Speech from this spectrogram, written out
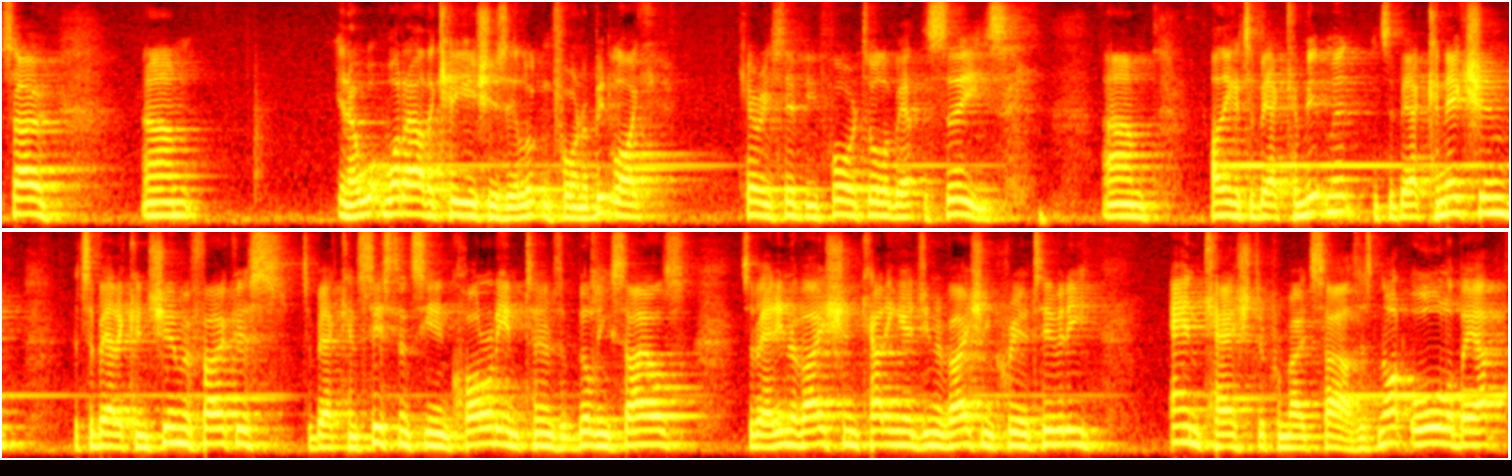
So, um, you know, what are the key issues they're looking for? And a bit like Kerry said before, it's all about the C's. Um, I think it's about commitment, it's about connection, it's about a consumer focus, it's about consistency and quality in terms of building sales, it's about innovation, cutting edge innovation, creativity, and cash to promote sales. It's not all about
